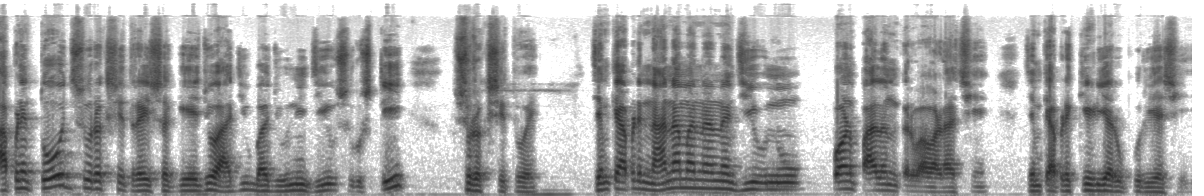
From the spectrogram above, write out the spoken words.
આપણે તો જ સુરક્ષિત રહી શકીએ જો આજુબાજુની જીવ સૃષ્ટિ સુરક્ષિત હોય. જેમ કે આપણે નાનામાં નાના જીવનું પણ પાલન કરવાવાળા છીએ. જેમ કે આપણે કીડિયારું પૂરીએ છીએ.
